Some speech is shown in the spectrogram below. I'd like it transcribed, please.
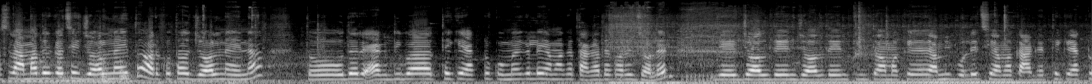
আসলে আমাদের কাছে জল নেই তো আর কোথাও জল নেয় না। তো ওদের এক ডিবা থেকে একটু কমে গেলেই আমাকে তাগাদা করে জলের। যে জল দেন জল দেন কিন্তু আমাকে আমি বলেছি আমাকে আগের থেকে একটু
